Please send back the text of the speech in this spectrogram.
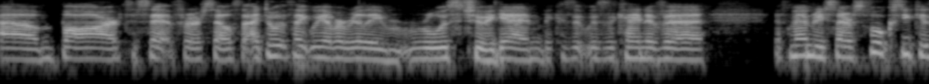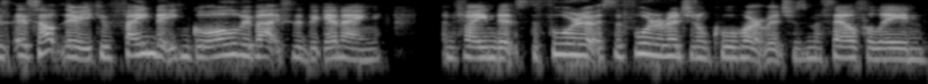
um bar to set for ourselves that i don't think we ever really rose to again because it was a kind of a if memory serves folks you can it's up there. You can find it. You can go all the way back to the beginning and find it's the four it's the four original cohort which was myself elaine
